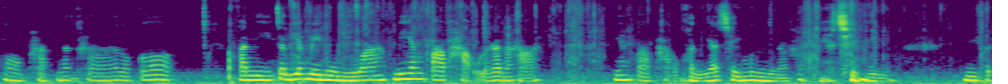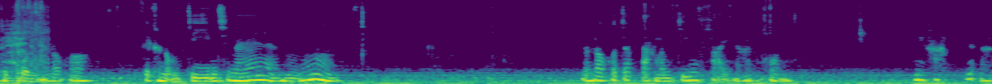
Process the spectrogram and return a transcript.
ห่อผักนะคะ แล้วก็อันนี้จะเรียกเมนูนี้ว่าเมี่ยงปลาเผาแล้วกันนะคะ เมี่ยงปลาเผาขออนุญาตใช้มือนะคะขออนุญาตใช้มือ นี่ค่ะทุกคนแล้วก็ใส่ขนมจีนใช่ไหมอืม แล้วเราก็จะตักน้ำจิ้มใส่นะคะทุกคน นี่ค่ะเนี่ยนะ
